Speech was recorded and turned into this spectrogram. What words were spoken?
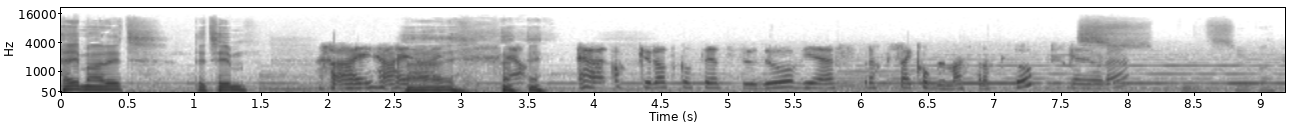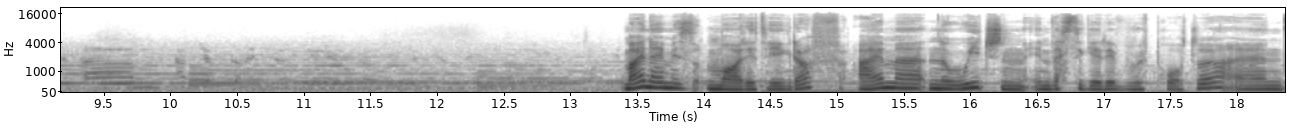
Hej Marit, det er Tim. Hej, hej, hej. hej. ja, jeg har akkurat gått til et studio. Vi er straks, jeg kobler meg straks opp. Skal jeg gjøre det? Super. My name is Marit Egraf. I'm a Norwegian investigative reporter, and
